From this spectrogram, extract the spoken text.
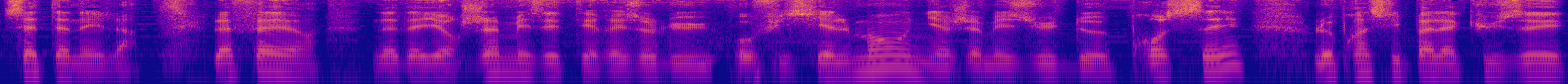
cette année-là. L'affaire n'a d'ailleurs jamais été résolue officiellement, il n'y a jamais eu de procès. Le principal accusé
